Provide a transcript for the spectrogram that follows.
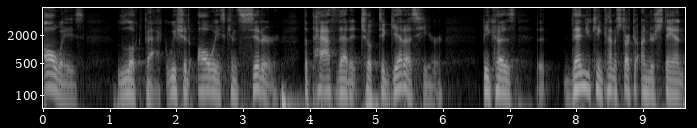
always look back. We should always consider the path that it took to get us here because then you can kind of start to understand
